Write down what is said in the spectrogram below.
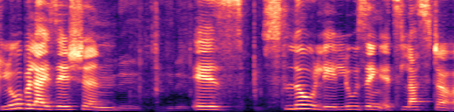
globalization is slowly losing its luster.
